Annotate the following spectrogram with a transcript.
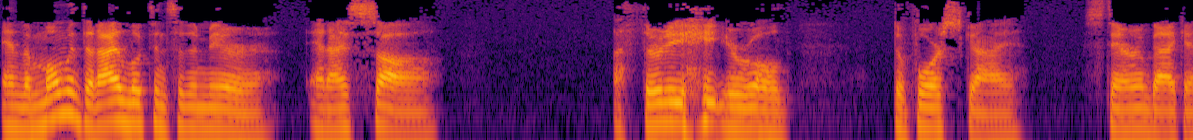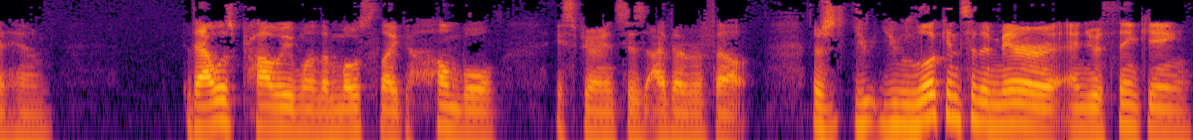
And the moment that I looked into the mirror and I saw a 38 year old divorced guy staring back at him, that was probably one of the most like humble experiences I've ever felt. There's you, you look into the mirror and you're thinking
